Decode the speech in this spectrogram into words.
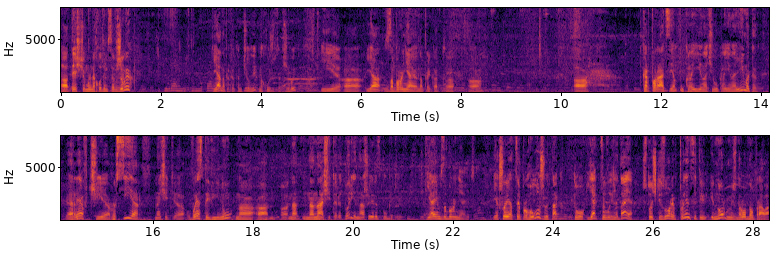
е, те, що ми знаходимося в живих. Я, наприклад, там чоловік знаходжуся в живих, і е, я забороняю, наприклад, е, корпораціям Україна чи Україна Лімітед, РФ чи Росія, значить, е, вести війну на, на, на нашій території нашої республіки. Я їм забороняю. Якщо я це проголошую, так то як це виглядає з точки зору принципів і норм міжнародного права?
